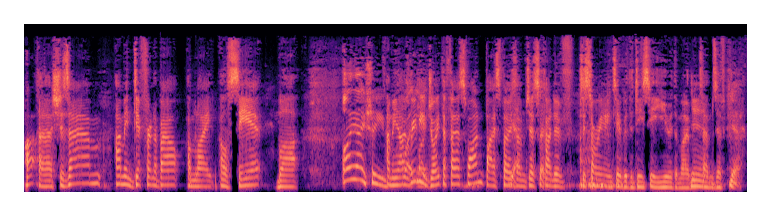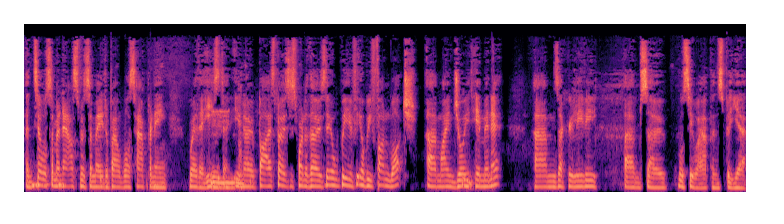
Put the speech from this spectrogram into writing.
Uh, Shazam, I'm indifferent about. I'm like, I'll see it, but I actually. I mean, I really like- enjoyed the first one, but I suppose Yeah, I'm just same. kind of disoriented with the DCU at the moment in terms of Yeah. until some announcements are made about what's happening, whether he's, Mm. you know, but I suppose it's one of those, it'll be, it'll be fun watch. Um, I enjoyed Mm. him in it, um, Zachary Levi. Um, so we'll see what happens, but yeah.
